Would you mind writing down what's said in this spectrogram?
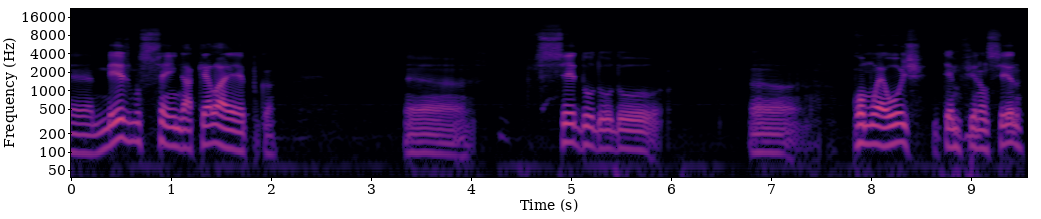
é, mesmo sem naquela época é, ser do, do, do uh, como é hoje, em termos uhum. financeiros,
